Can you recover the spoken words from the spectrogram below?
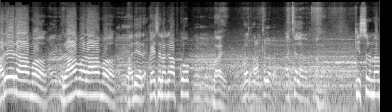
হরে রাম রাম রাম হরে হরে। কেসে লাগা আপকো ভাই। কৃষ্ণ নাম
